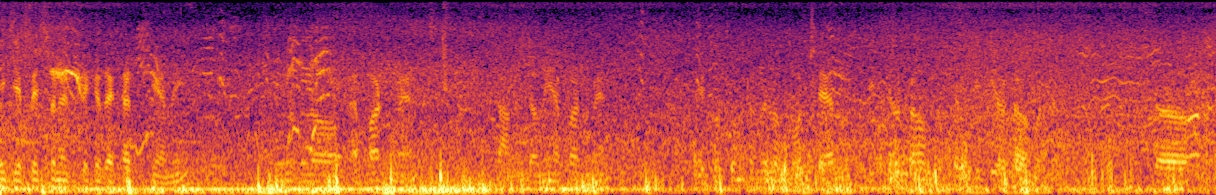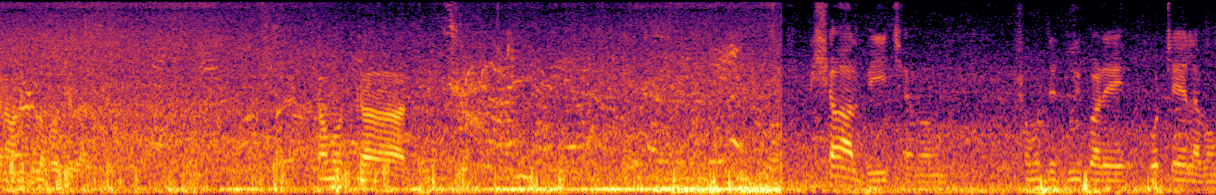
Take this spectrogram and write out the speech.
এই যে পেছনের থেকে দেখাচ্ছি আমি অ্যাপার্টমেন্ট দামি দামি অ্যাপার্টমেন্ট এই প্রথমটা হলো হোটেল দ্বিতীয়টা হোটেল তৃতীয়টা হোটেল তো এখানে অনেকগুলো হোটেল আছে। চমৎকার বিশাল বিচ এবং সমুদ্রের দুই পারে হোটেল এবং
